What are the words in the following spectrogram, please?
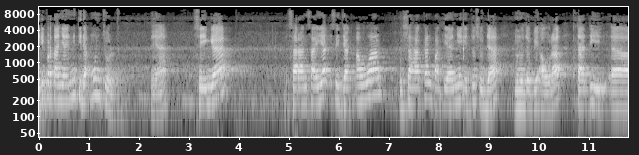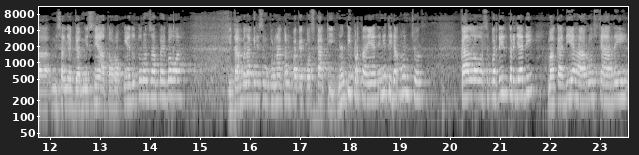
Jadi pertanyaan ini tidak muncul, ya. Sehingga saran saya sejak awal usahakan pakaiannya itu sudah menutupi aurat. Tadi e, misalnya gamisnya atau roknya itu turun sampai bawah Ditambah lagi disempurnakan pakai kos kaki. Nanti pertanyaan ini tidak muncul. Kalau seperti itu terjadi, maka dia harus cari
